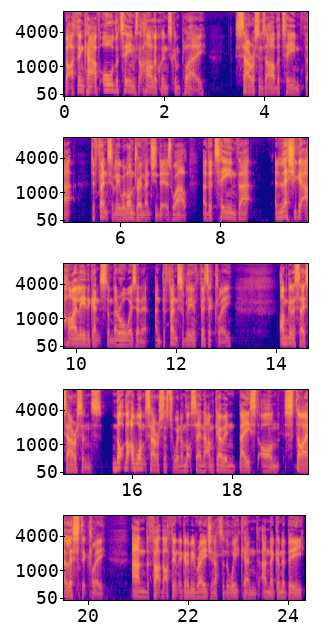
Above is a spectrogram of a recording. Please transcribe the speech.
But I think out of all the teams that Harlequins can play, Saracens are the team that defensively, well, Andre mentioned it as well, are the team that, unless you get a high lead against them, they're always in it. And defensively and physically, I'm going to say Saracens. Not that I want Saracens to win. I'm not saying that. I'm going based on stylistically and the fact that I think they're going to be raging after the weekend and they're going to be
